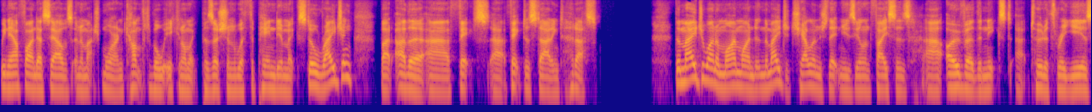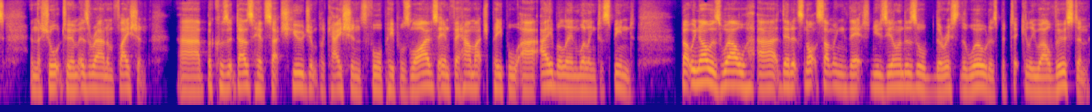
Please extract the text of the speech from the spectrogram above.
we now find ourselves in a much more uncomfortable economic position with the pandemic still raging, but other uh, facts, uh, factors starting to hit us. The major one in my mind, and the major challenge that New Zealand faces uh, over the next uh, two to three years in the short term, is around inflation. Uh, because it does have such huge implications for people's lives and for how much people are able and willing to spend. But we know as well uh, that it's not something that New Zealanders or the rest of the world is particularly well versed in.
